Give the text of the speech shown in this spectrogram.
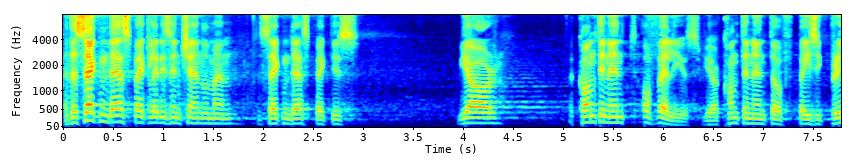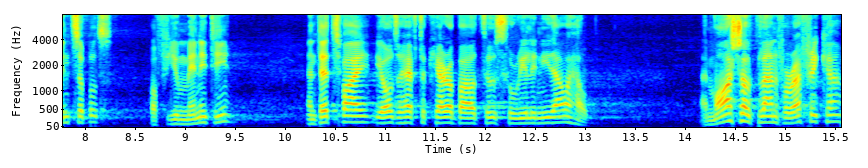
And the second aspect, ladies and gentlemen, the second aspect is we are a continent of values. We are a continent of basic principles, of humanity. And that's why we also have to care about those who really need our help. A Marshall Plan for Africa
